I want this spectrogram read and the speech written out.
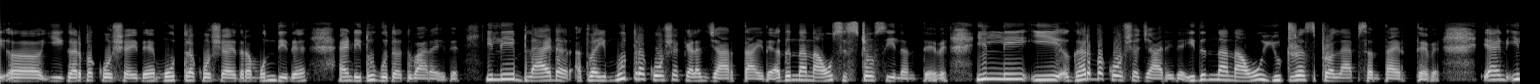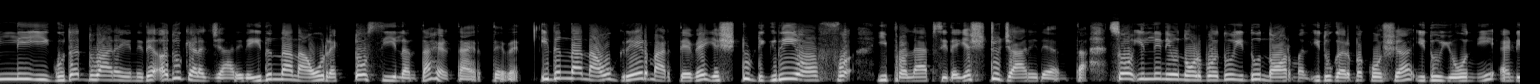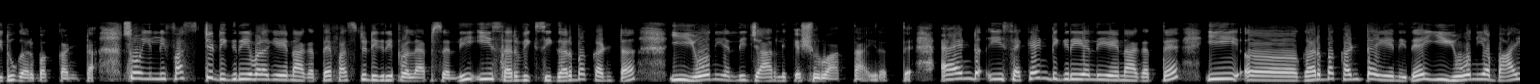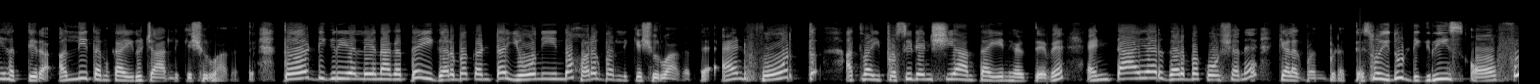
ಈ ಗರ್ಭಕೋಶ ಇದೆ, ಮೂತ್ರಕೋಶ ಇದರ ಮುಂದಿದೆ. ಅಂಡ್ ಇದು ಗುದದ್ವಾರ ಇದೆ. ಇಲ್ಲಿ ಬ್ಲಾಡರ್ ಅಥವಾ ಈ ಮೂತ್ರಕೋಶ ಕೆಳಗೆ ಜಾರ್ತಾ ಇದೆ. ಅದನ್ನ ನಾವು ಸಿಸ್ಟೋಸೀಲ್ ಅಂತೇವೆ. ಇಲ್ಲಿ ಈ ಗರ್ಭಕೋಶ ಜಾರಿದೆ. ಇದನ್ನ ನಾವು ಯುಟ್ರಸ್ ಪ್ರೊಲ್ಯಾಪ್ಸ್ ಅಂತ ಇರ್ತೇವೆ. ಅಂಡ್ ಇಲ್ಲಿ ಈ ಗುದದ್ವಾರ ಏನಿದೆ? ಅದು ಕೆಳಗೆ ಜಾರಿದೆ. ಇದನ್ನ ನಾವು ರೆಕ್ಟೋಸೀಲ್ ಅಂತ ಹೇಳ್ತಾ ಇರ್ತೇವೆ. ಇದನ್ನ ನಾವು ಗ್ರೇಡ್ ಮಾಡ್ತೇವೆ. ಎಷ್ಟು ಡಿಗ್ರಿ ಆಫ್ ಈ ಪ್ರೊಲ್ಯಾಪ್ಸ್ ಇದೆ, ಎಷ್ಟು ಜಾರಿದೆ ಅಂತ. ಸೊ ಇಲ್ಲಿ ನೀವು ನೋಡ್ಬೋದು ಇದು ನಾರ್ಮಲ್ ಇದು ಗರ್ಭಕೋಶ, ಇದು ಯೋನಿ ಅಂಡ್ ಇದು ಗರ್ಭಕಂಠ. ಸೊ ಇಲ್ಲಿ ಫಸ್ಟ್ ಡಿಗ್ರಿ ಒಳಗೆ ಏನಾಗುತ್ತೆ? ಫಸ್ಟ್ ಡಿಗ್ರಿ ಪ್ರೊಲ್ಯಾಪ್ಸ್ ಅಲ್ಲಿ ಈ ಸರ್ವಿಕ್ಸ್ ಈ ಗರ್ಭಕಂಠ ಈ ಯೋನಿಯಲ್ಲಿ ಜಾರ್ಲಿಕ್ಕೆ ಶುರು ಆಗ್ತಾ ಇರುತ್ತೆ. ಅಂಡ್ ಈ ಸೆಕೆಂಡ್ ಡಿಗ್ರಿಯಲ್ಲಿ ಏನಾಗತ್ತೆ? ಈ ಗರ್ಭಕಂಠ ಏನಿದೆ? ಈ ಯೋನಿಯ ಬಾಯಿ ಹತ್ತಿರ, ಅಲ್ಲಿ ತನಕ ಇದು ಜಾರ್ಲಿಕ್ಕೆ ಶುರು ಆಗುತ್ತೆ. ಥರ್ಡ್ ಡಿಗ್ರಿಯಲ್ಲಿ ಏನಾಗುತ್ತೆ? ಈ ಗರ್ಭಕಂಠ ಯೋನಿಯಿಂದ ಹೊರಗೆ ಬರ್ಲಿಕ್ಕೆ ಶುರು ಆಗುತ್ತೆ ಅಂಡ್ ಫೋರ್ತ್ ಅಥವಾ ಈ ಪ್ರೊಸಿಡೆನ್ಶಿಯಾ ಅಂತ ಏನ್ ಹೇಳ್ತೇವೆ? ಎಂಟೈರ್ ಗರ್ಭಕೋಶನೇ ಕೆಳಗೆ ಬಂದ್ಬಿಡುತ್ತೆ. ಸೊ ಇದು degrees of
